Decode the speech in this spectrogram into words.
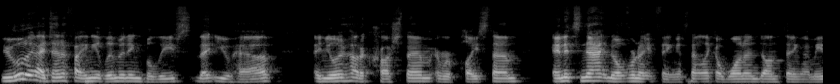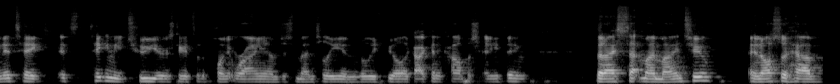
you literally identify any limiting beliefs that you have and you learn how to crush them and replace them. And it's not an overnight thing. It's not like a one and done thing. I mean it takes it's taken me two years to get to the point where i am just mentally and really feel like i can accomplish anything that i set my mind to. And also have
